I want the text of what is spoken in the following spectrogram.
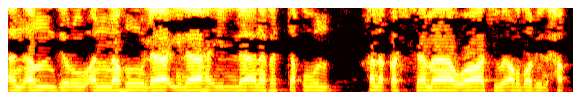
أن أنذروا أنه لا إله إلا أنا فاتقون. خلق السماوات والأرض بالحق.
